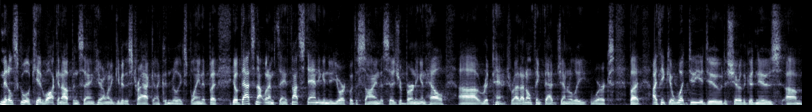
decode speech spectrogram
middle school kid walking up and saying, Here, I want to give you this tract, and I couldn't really explain it. But you know, that's not what I'm saying. It's not standing in New York with a sign that says you're burning in hell, uh, repent, right? I don't think that generally works. But I think, you know, what do you do to share the good news? Um,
